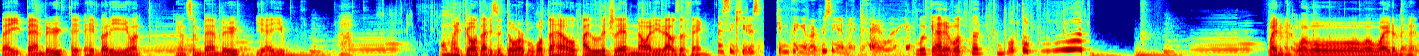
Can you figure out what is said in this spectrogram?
They eat bamboo. Hey, hey buddy, you want you want some bamboo? Yeah, you... Oh my god, that is adorable. What the hell? I literally had no idea that was a thing. That's the cutest ever seen in my entire life. Look at it. What the? What the? What? Wait a minute. Whoa, whoa, whoa, whoa, wait a minute.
